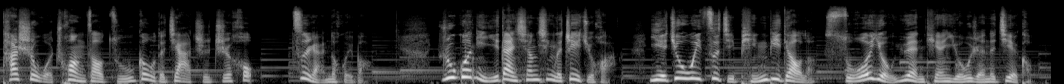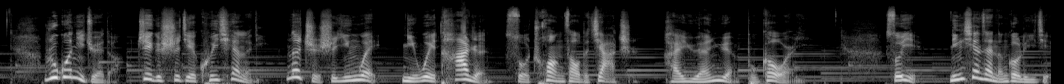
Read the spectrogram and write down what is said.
它是我创造足够的价值之后自然的回报。如果你一旦相信了这句话，也就为自己屏蔽掉了所有怨天尤人的借口。如果你觉得这个世界亏欠了你，那只是因为。你为他人所创造的价值还远远不够而已，所以您现在能够理解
